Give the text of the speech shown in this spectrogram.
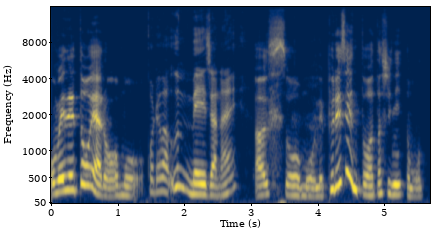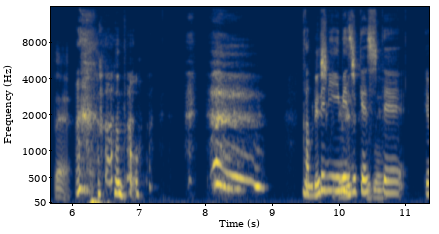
うおめでとうやろ、もう。これは運命じゃない？あ、そう、もうね、プレゼント私にと思って。あの、勝手に意味付けして喜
